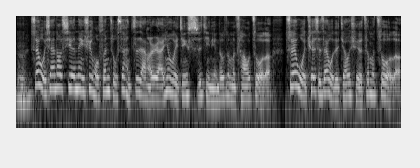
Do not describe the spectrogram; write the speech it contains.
嗯，所以我现在到西恩内训，我分组是很自然而然，因为我已经十几年都这么操作了，所以我确实在我的教学这么做了。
